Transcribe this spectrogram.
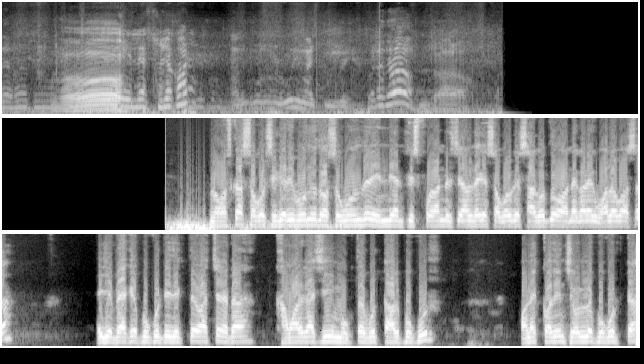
ও সোজা কর। নমস্কার সকল শিকারী বন্ধু দর্শক বন্ধুদের Indian fish four hundred channel থেকে সকলকে স্বাগত অনেক অনেক ভালোবাসা। এই যে ব্যাকে পুকুরটি দেখতে পাচ্ছেন এটা খামারগাছি মুক্তারপুর তাল পুকুর অনেক কদিন চলল পুকুরটা।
